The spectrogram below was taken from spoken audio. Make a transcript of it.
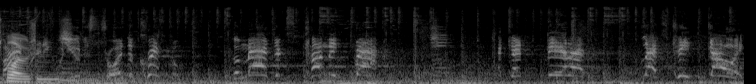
Explosions. You destroyed the crystal! The magic's coming back! I can feel it! Let's keep going!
